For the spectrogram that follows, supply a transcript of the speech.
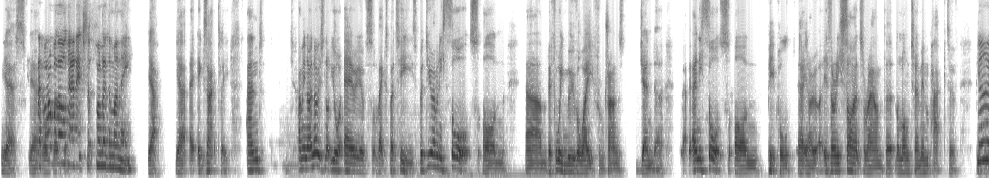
Yes yeah the horrible well, old adage that follow the money. Yeah yeah exactly. And i mean i know it's not your area of sort of expertise but do you have any thoughts on um, before we move away from transgender any thoughts on people uh, you know is there any science around the, the long-term impact of no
